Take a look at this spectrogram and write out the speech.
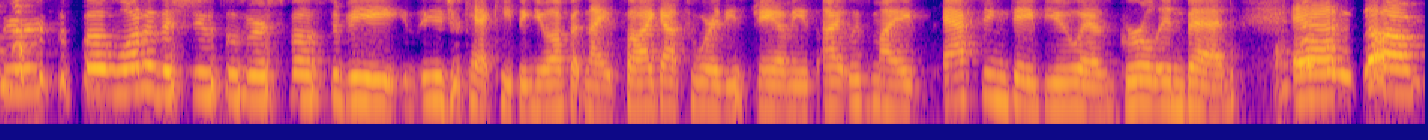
we were supposed one of the shoots was we were supposed to be is your cat keeping you up at night so i got to wear these jammies I, it was my acting debut as girl in bed and um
